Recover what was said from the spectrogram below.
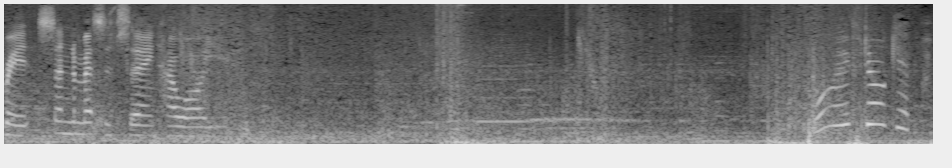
Henry, send a message saying, how are you? Boy, if you don't get my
